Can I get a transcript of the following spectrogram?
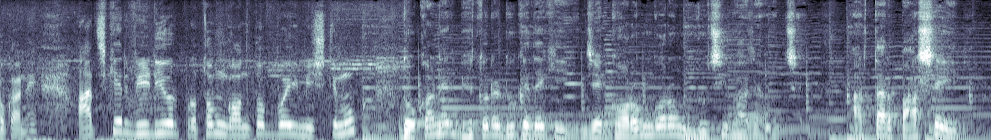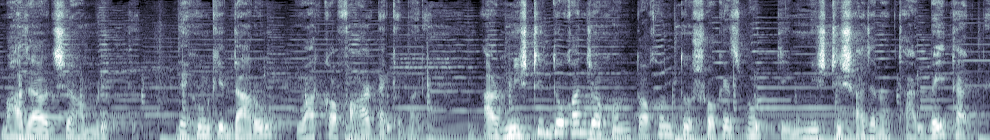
দোকানে। আজকের ভিডিওর প্রথম গন্তব্য এই মিষ্টিমুখ। দোকানের ভেতরে ঢুকে দেখি যে গরম গরম লুচি ভাজা হচ্ছে আর তার পাশেই ভাজা হচ্ছে অমৃতি দেখুন কি দারুণ ওয়ার্ক অফ আর্ট একেবারে। আর মিষ্টির দোকান যখন তখন তো শোকেস ভর্তি মিষ্টি সাজানো থাকবেই থাকবে।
